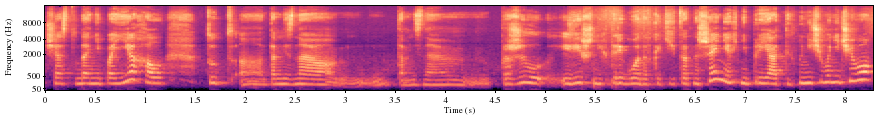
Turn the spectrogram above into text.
сейчас туда не поехал, тут, э, там, не знаю, там, не знаю, прожил лишних три года в каких-то отношениях неприятных, но ничего-ничего,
